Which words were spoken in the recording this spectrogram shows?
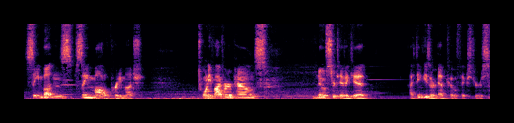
Same buttons, same model pretty much. 2,500 pounds, no certificate. I think these are EPCO fixtures.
